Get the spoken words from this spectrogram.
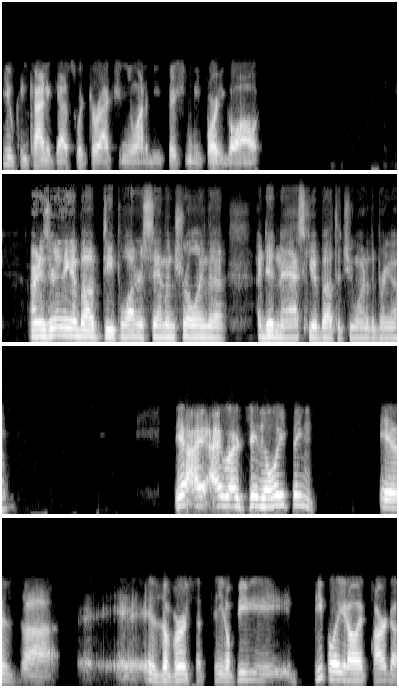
you can kind of guess what direction you want to be fishing before you go out. All right, is there anything about deep water salmon trolling that I didn't ask you about that you wanted to bring up? Yeah, I, I would say the only thing is uh, is the versatility. You know, people, you know, it's hard to,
